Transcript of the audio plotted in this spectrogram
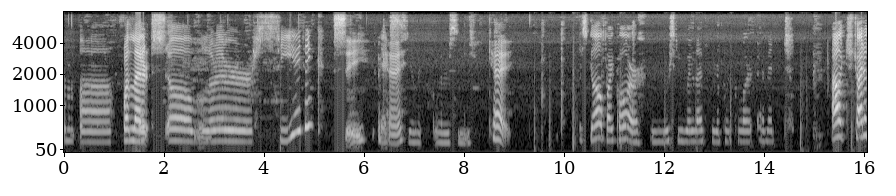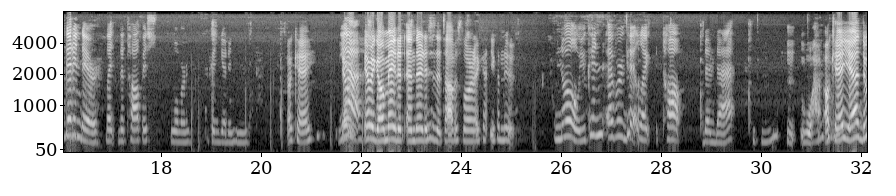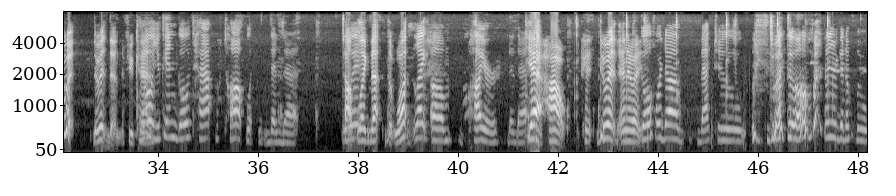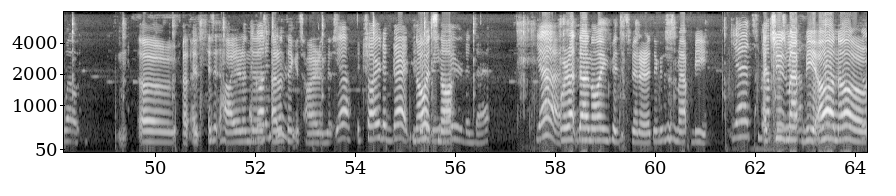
Um, uh, What letter? it's uh, letter C, I think. C. Okay. Yes, letter C. Okay. Let's go, parkour. Risking my life for the parkour event. Ouch! Try to get in there. Like the top is floor. You can get in here. Okay. Here we- Yeah. Here we go. Made it. And there. This is the toughest floor I can. You can do it. No, you can ever get like top than that. Mm, Okay. Yeah. Do it. Do it then if you can. No, you can go tap top than that. Do Top it, like that. The what? like um higher than that. Yeah. How? Okay. Do it anyway. Go for the back to back to home. Then you're gonna flew out. Uh, uh, is, is it higher than I this? I don't here. think it's higher than this. Yeah, it's higher than that. No, gonna it's not. Higher than that. Yeah. We're at the annoying fidget spinner. I think this is map B. Yeah, it's I map choose B, map yeah. B. Oh no.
